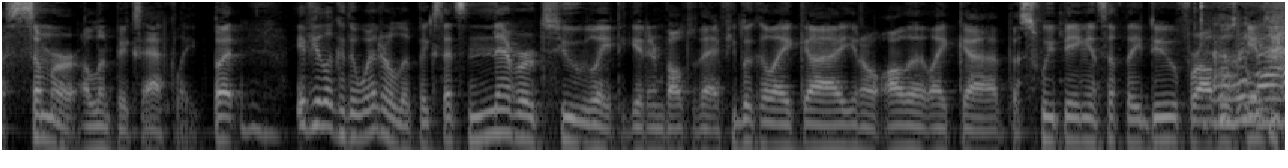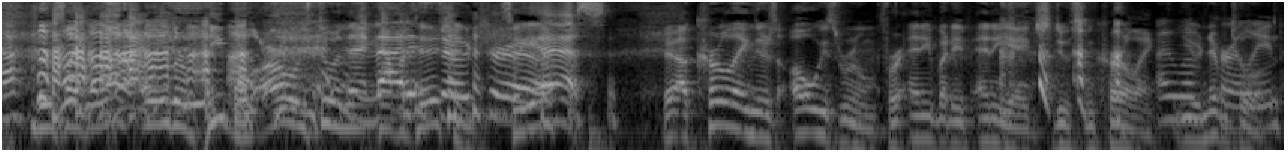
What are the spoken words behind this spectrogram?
a summer Olympics athlete, but if you look at the Winter Olympics, that's never too late to get involved with that. If you look at like uh, you know all the like uh, the sweeping and stuff they do for all those games, there's like a lot of older people are always doing that, That is so competition. true. yes, uh, curling. There's always room for anybody of any age to do some curling. I love You're never too curling. old.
